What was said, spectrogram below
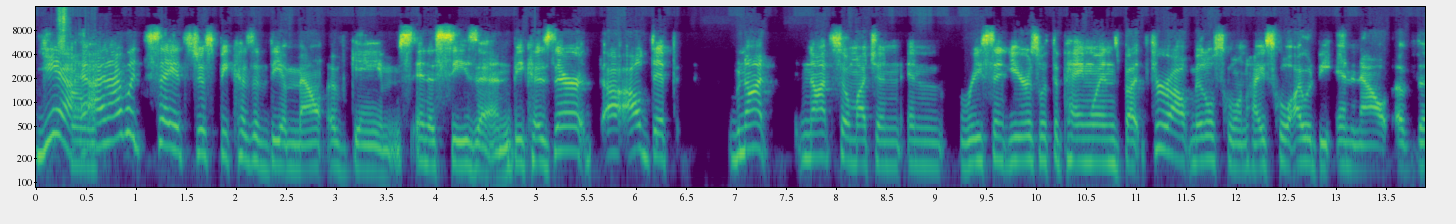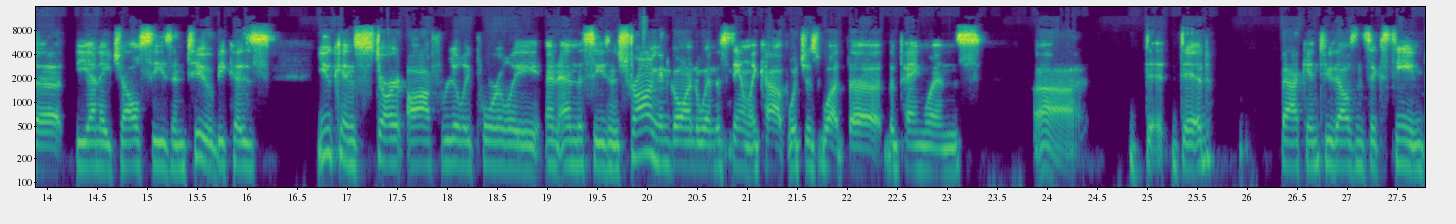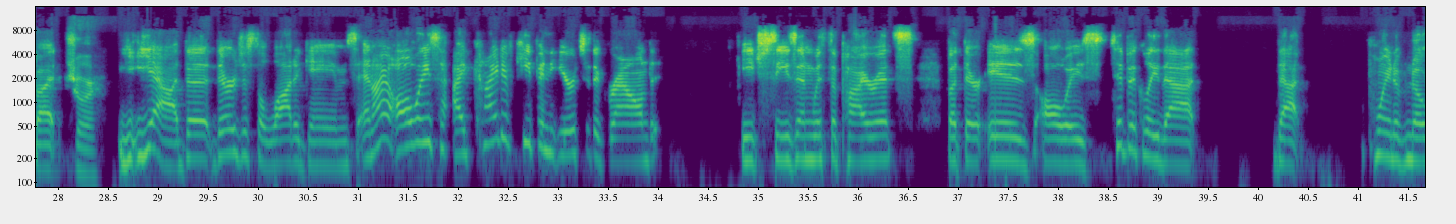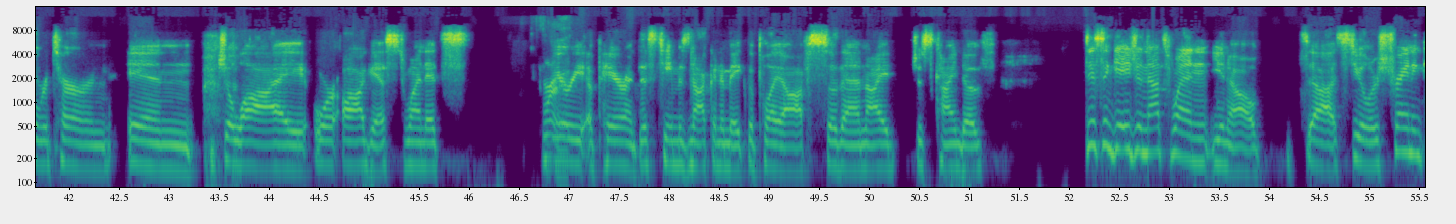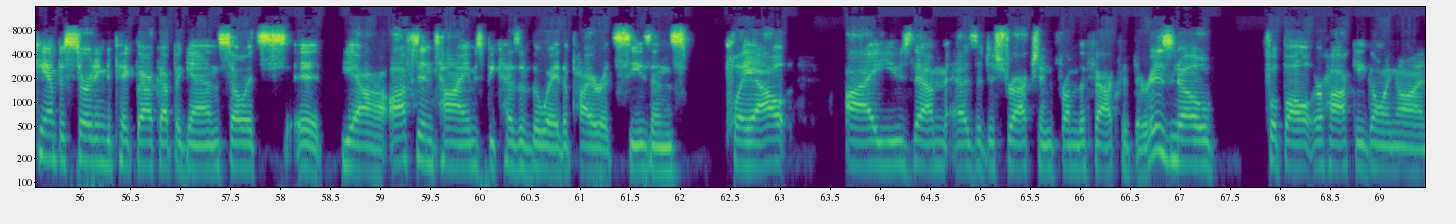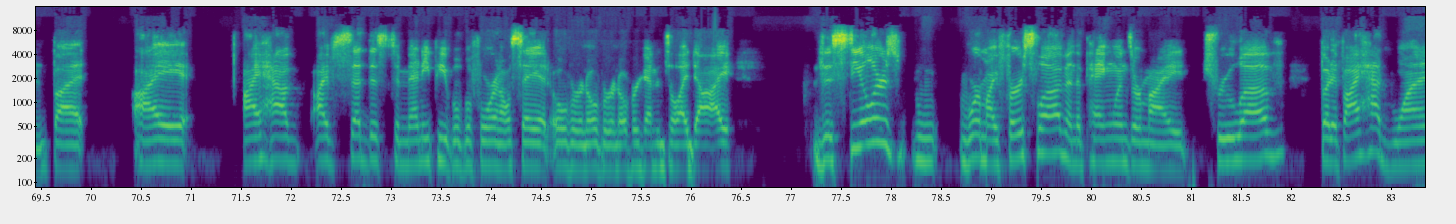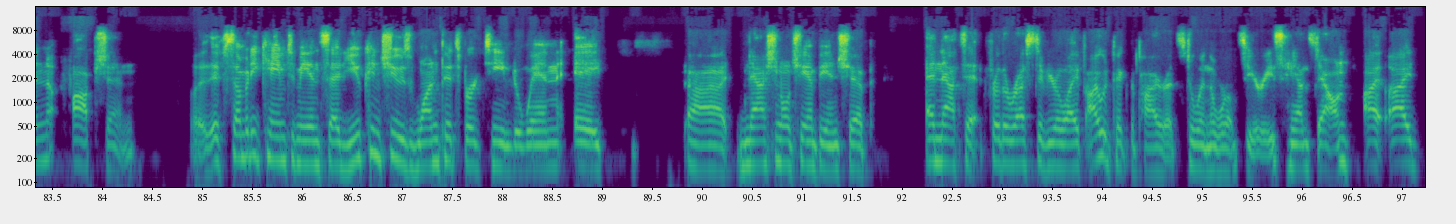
Yeah, So- and I would say it's just because of the amount of games in a season. Because there, I- I'll dip not not so much in in recent years with the Penguins, but throughout middle school and high school, I would be in and out of the the NHL season too because you can start off really poorly and end the season strong and go on to win the Stanley Cup, which is what the the Penguins uh, di- did back in 2016. But Sure. Yeah the there are just a lot of games and i always i kind of keep an ear to the ground each season with the pirates but there is always typically that that point of no return in july or august when it's Right. very apparent this team is not going to make the playoffs so then i just kind of disengage and that's when you know uh, Steelers training camp is starting to pick back up again. So it's it yeah. Oftentimes because of the way the Pirates seasons play out, I use them as a distraction from the fact that there is no football or hockey going on. But I I have I've said this to many people before, and I'll say it over and over and over again until I die. The Steelers w- were my first love, and the Penguins are my true love. But if I had one option, if somebody came to me and said, you can choose one Pittsburgh team to win a uh, national championship, and that's it for the rest of your life, I would pick the Pirates to win the World Series, hands down. I, I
